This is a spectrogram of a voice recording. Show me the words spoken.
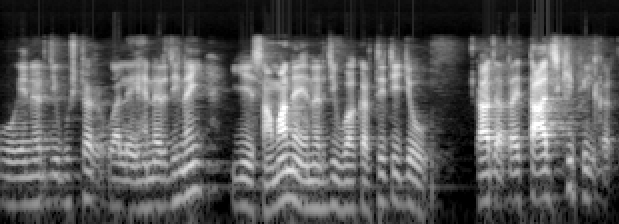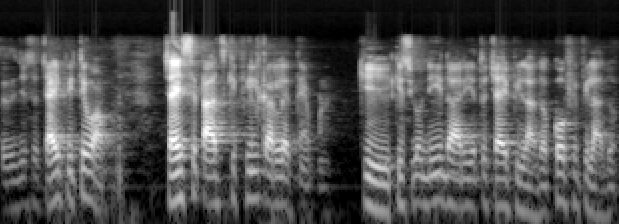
वो एनर्जी बूस्टर वाले एनर्जी नहीं, ये सामान्य एनर्जी हुआ करती थी जो कहा जाता है ताजगी फील करते थे। जैसे चाय पीते हो आप, चाय से ताजगी फील कर लेते हैं अपन कि किसी को नींद आ रही है तो चाय पिला दो, कॉफ़ी पिला दो।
